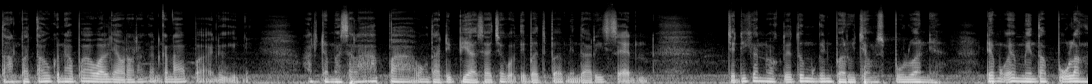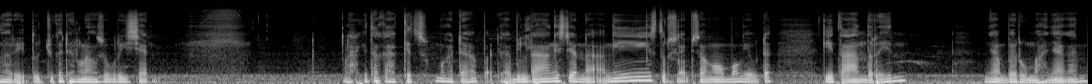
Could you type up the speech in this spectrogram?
tanpa tahu kenapa awalnya orang-orang kan kenapa ini gini ada masalah apa? Wong tadi biasa aja kok tiba-tiba minta resign. Jadi kan waktu itu mungkin baru jam 10-an ya. Dia mungkin minta pulang hari itu juga dan langsung resign. Lah kita kaget semua ada apa? Dia ambil nangis dia nangis terus nggak bisa ngomong ya udah kita anterin nyampe rumahnya kan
